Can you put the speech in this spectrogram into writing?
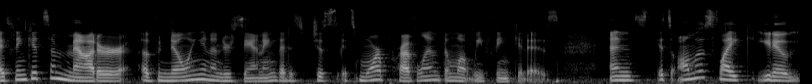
I think it's a matter of knowing and understanding that it's just, it's more prevalent than what we think it is. And it's almost like, you know,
